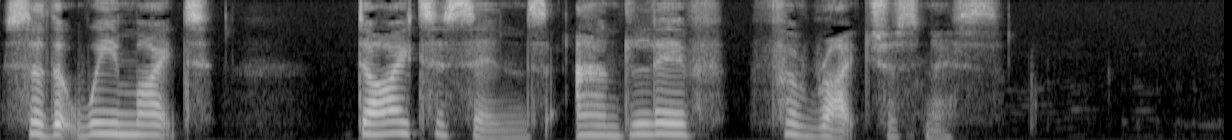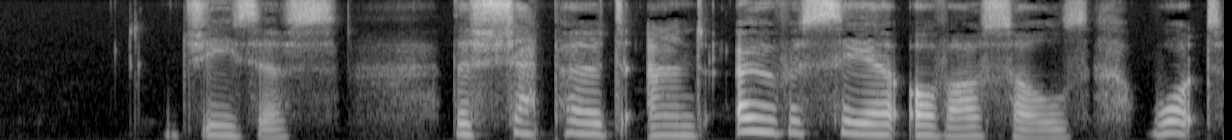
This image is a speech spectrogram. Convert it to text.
so that we might die to sins and live for righteousness. Jesus the shepherd and overseer of our souls. What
